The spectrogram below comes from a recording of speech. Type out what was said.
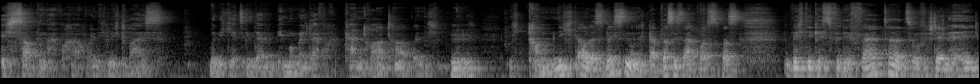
ich sage einfach wenn ich nicht weiß, wenn ich jetzt in dem, im Moment einfach keinen Rat habe, wenn ich, mhm. ich kann nicht alles wissen und ich glaube, das ist auch was, was wichtig ist für die Väter zu verstehen, hey,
